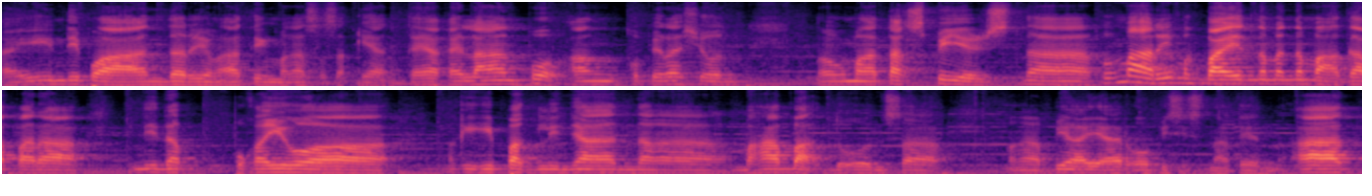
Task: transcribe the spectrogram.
ay hindi po aandar yung ating mga sasakyan. Kaya kailangan po ang kooperasyon ng mga taxpayers na kung maaari magbayad naman na maaga para hindi na po kayo uh, makikipaglinya na mahaba doon sa mga BIR offices natin. At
